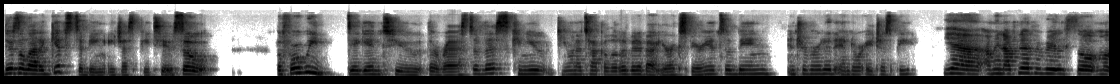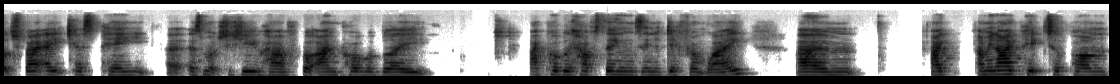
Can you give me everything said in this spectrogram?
there's a lot of gifts to being hsp too. So before we dig into the rest of this can you do you want to talk a little bit about your experience of being introverted and or hsp yeah, I mean, I've never really thought much about HSP uh, as much as you have, but I'm probably, I probably have things in a different way. Um, I, I mean, I picked up on,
